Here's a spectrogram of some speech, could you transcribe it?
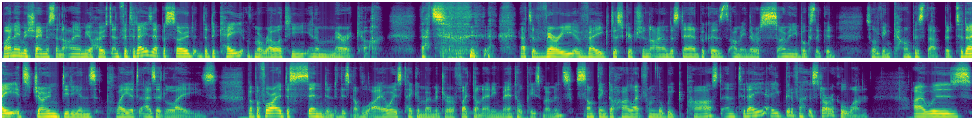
My name is Seamus, and I am your host. And for today's episode, The Decay of Morality in America. That's that's a very vague description, I understand, because I mean there are so many books that could sort of encompass that. But today it's Joan Didion's Play It As It Lays. But before I descend into this novel, I always take a moment to reflect on any mantelpiece moments, something to highlight from the week past, and today a bit of a historical one. I was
